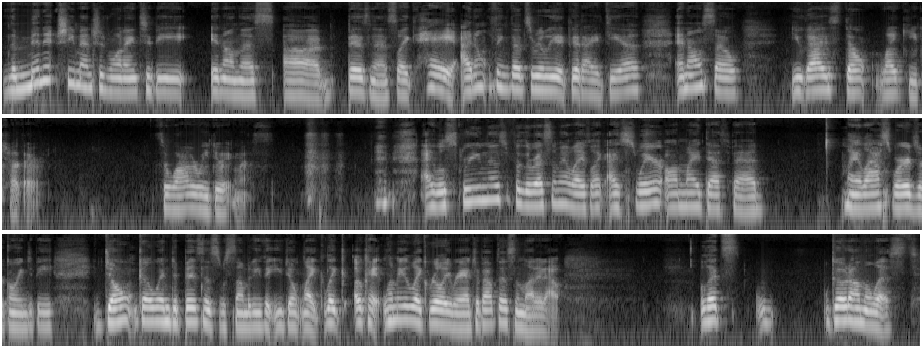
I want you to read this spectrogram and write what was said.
the minute she mentioned wanting to be in on this uh, business, like, hey, I don't think that's really a good idea. And also, you guys don't like each other. So why are we doing this? I will scream this for the rest of my life. Like, I swear on my deathbed, my last words are going to be don't go into business with somebody that you don't like. Like, okay, let me like really rant about this and let it out. Let's go down the list.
